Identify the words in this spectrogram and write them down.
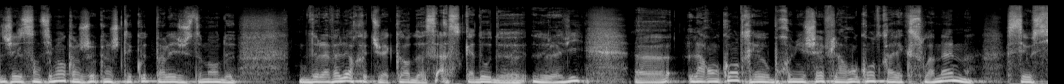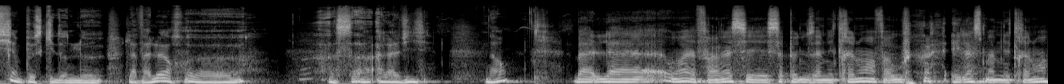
j'ai le sentiment, quand je, quand je t'écoute parler justement de, de la valeur que tu accordes à ce cadeau de, de la vie, euh, la rencontre, et au premier chef, la rencontre avec soi-même, c'est aussi un peu ce qui donne le, la valeur euh, à, ça, à la vie. Non? Bah, là, ouais, enfin là, c'est, ça peut nous amener très loin. Enfin, hélas, m'amener très loin.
